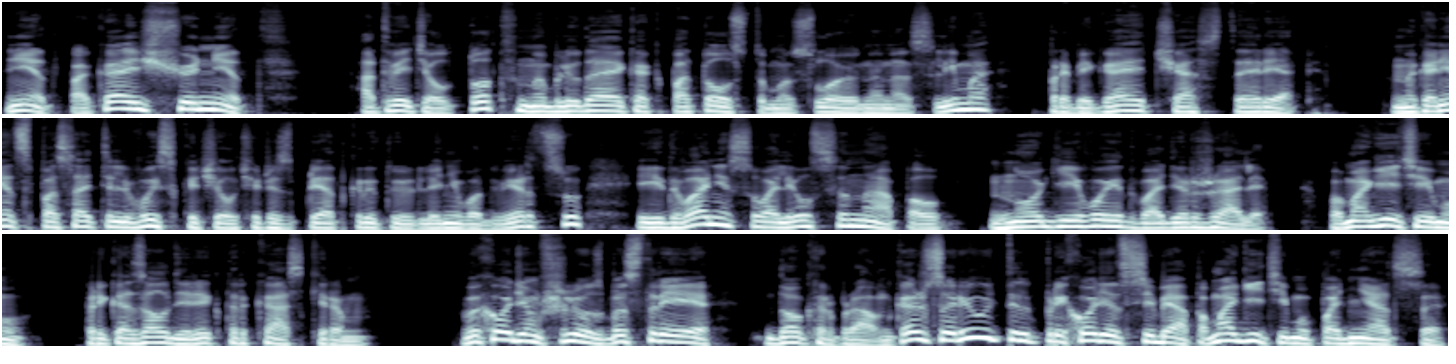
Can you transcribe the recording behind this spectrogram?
«Нет, пока еще нет», — ответил тот, наблюдая, как по толстому слою нанослима пробегает частая рябь. Наконец спасатель выскочил через приоткрытую для него дверцу и едва не свалился на пол. Ноги его едва держали. «Помогите ему!» — приказал директор Каскером. «Выходим в шлюз, быстрее! Доктор Браун, кажется, Рюйтель приходит в себя, помогите ему подняться!»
